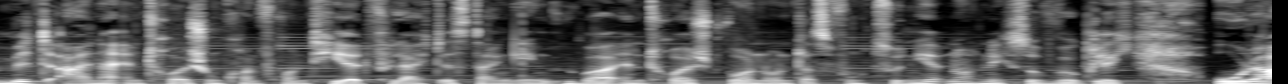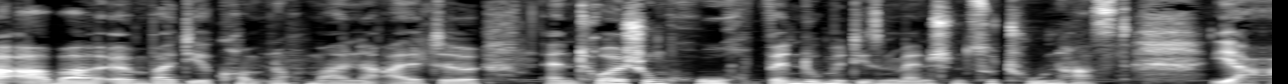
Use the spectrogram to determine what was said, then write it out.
mit einer Enttäuschung konfrontiert. Vielleicht ist dein Gegenüber enttäuscht worden und das funktioniert noch nicht so wirklich. Oder aber ähm, bei dir kommt nochmal eine alte Enttäuschung hoch, wenn du mit diesen Menschen zu tun hast. Ja,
